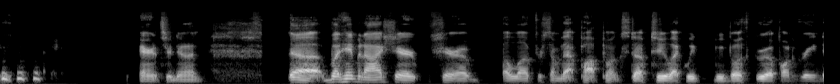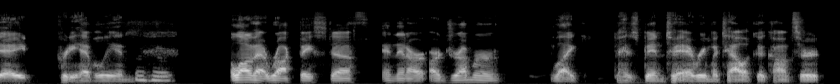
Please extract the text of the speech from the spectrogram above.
parents are doing uh, but him and I share share a, a, love for some of that pop punk stuff too. Like we we both grew up on Green Day pretty heavily and mm-hmm. a lot of that rock based stuff. And then our our drummer like has been to every Metallica concert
